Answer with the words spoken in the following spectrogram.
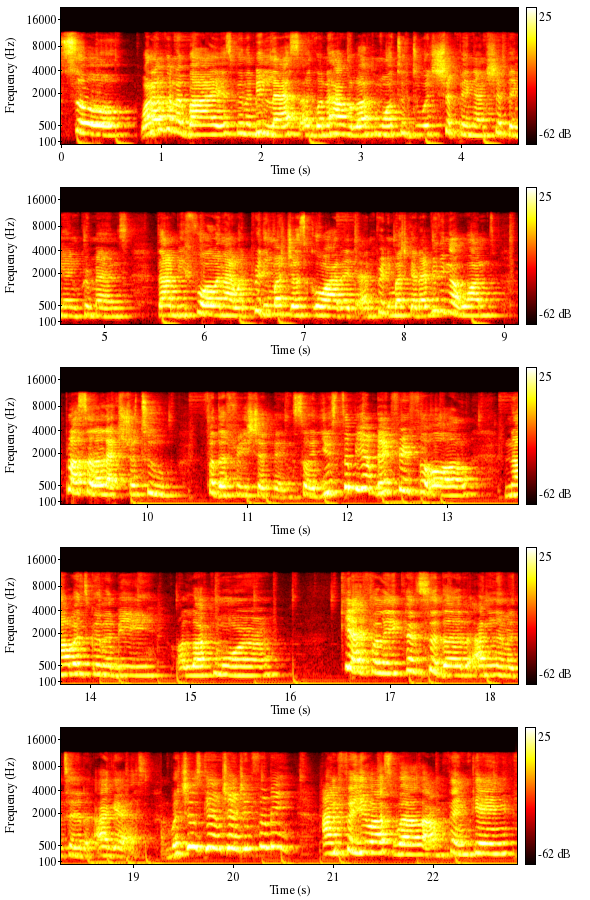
So what I'm gonna buy is gonna be less. I'm gonna have a lot more to do with shipping and shipping increments than before when I would pretty much just go at it and pretty much get everything I want, plus a little extra too for the free shipping. So it used to be a big free for all now it's going to be a lot more carefully considered and limited I guess which is game changing for me and for you as well I'm thinking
